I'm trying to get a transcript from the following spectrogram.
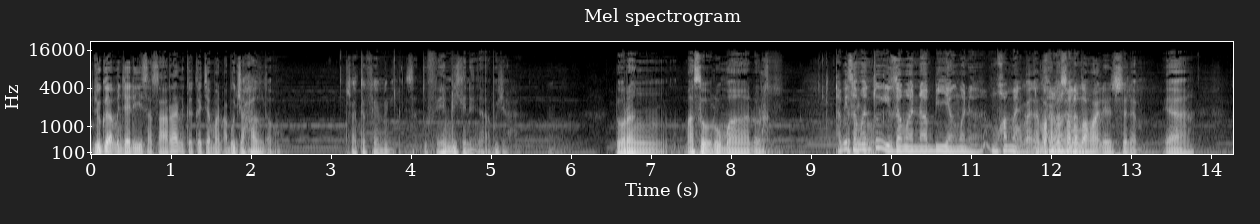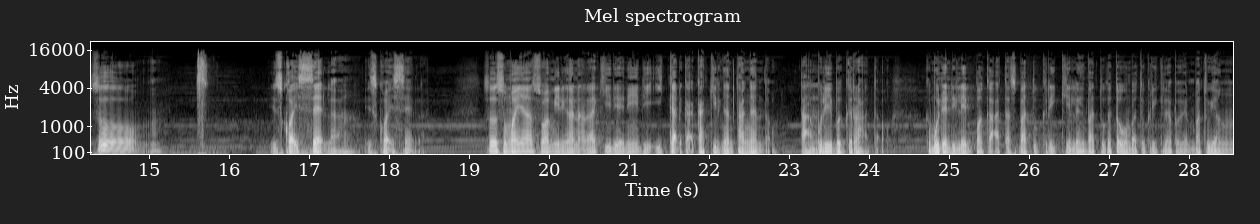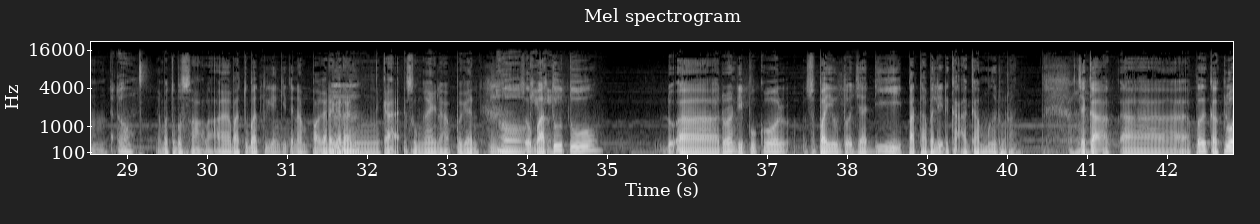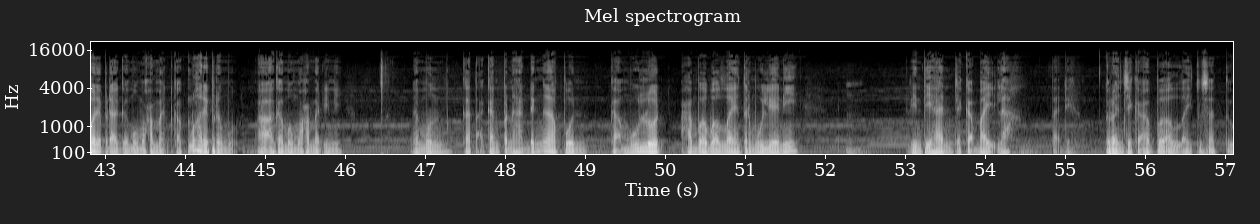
juga menjadi sasaran kekejaman Abu Jahal tau. Satu family. Satu family kena dengan Abu Jahal. Diorang masuk rumah, diorang Tapi zaman tu zaman Nabi yang mana? Muhammad. Muhammad. Muhammad sallallahu alaihi wasallam. Yeah. So it's quite sad lah. It's quite sad lah. So Sumayyah suami dengan anak lelaki dia ni diikat dekat kaki dengan tangan tau. Tak hmm. boleh bergerak tau. Kemudian dilempar ke atas batu kerikil eh. Batu kan tahu batu kerikil apa kan? Batu yang Tak tahu. Yang batu besar lah eh. Batu-batu yang kita nampak kadang-kadang Kat sungai lah apa kan. Oh So okay, batu tu do, uh, Diorang dipukul Supaya untuk jadi Patah balik dekat agama diorang. Cakap uh, Apa Kau keluar daripada agama Muhammad. Kau keluar daripada uh, agama Muhammad ini. Namun Kau takkan pernah dengar pun Kat mulut Hamba-hamba Allah yang termulia ni Rintihan cakap baiklah Tak ada Diorang cakap apa? Allah itu satu.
